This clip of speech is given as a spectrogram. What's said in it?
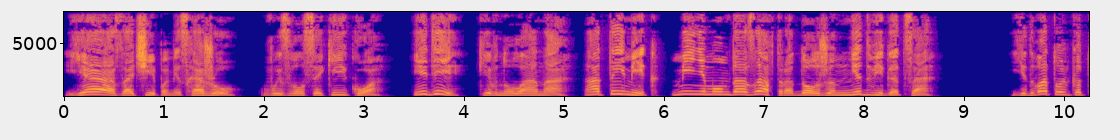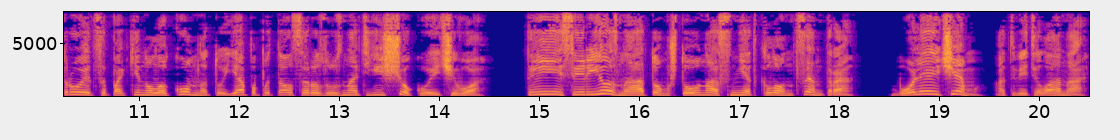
Я за чипами схожу, вызвался Кейко. Иди, кивнула она. А ты, Мик, минимум до завтра должен не двигаться. Едва только троица покинула комнату, я попытался разузнать еще кое-чего. «Ты серьезно о том, что у нас нет клон-центра?» «Более чем», — ответила она.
